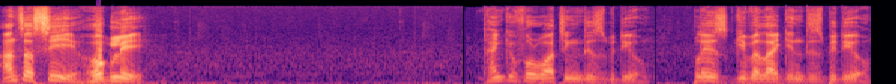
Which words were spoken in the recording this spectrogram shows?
Answer C. Hooghly. Thank you for watching this video. Please give a like in this video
